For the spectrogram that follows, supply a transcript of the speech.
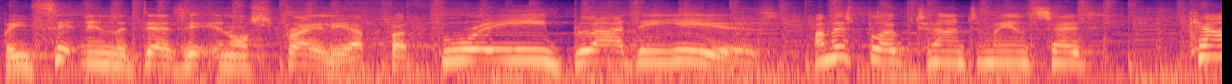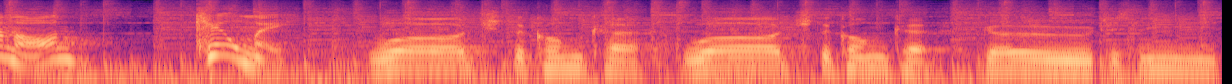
Been sitting in the desert in Australia for three bloody years. And this bloke turned to me and said, come on, kill me. Watch the conker, watch the conker, go to sleep,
